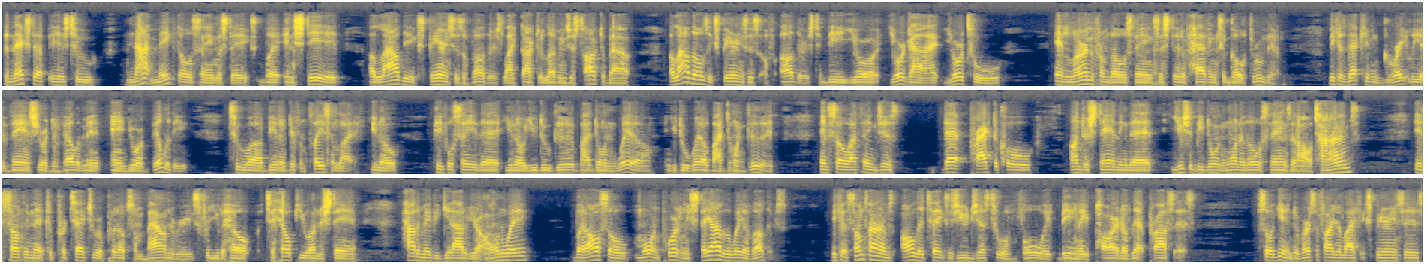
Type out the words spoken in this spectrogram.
the next step is to not make those same mistakes, but instead allow the experiences of others, like Dr. Loving just talked about, allow those experiences of others to be your your guide, your tool, and learn from those things instead of having to go through them. Because that can greatly advance your development and your ability to uh, be in a different place in life. You know, people say that, you know, you do good by doing well and you do well by doing good. And so I think just that practical understanding that you should be doing one of those things at all times is something that could protect you or put up some boundaries for you to help to help you understand how to maybe get out of your own way, but also more importantly, stay out of the way of others. Because sometimes all it takes is you just to avoid being a part of that process. So again, diversify your life experiences,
